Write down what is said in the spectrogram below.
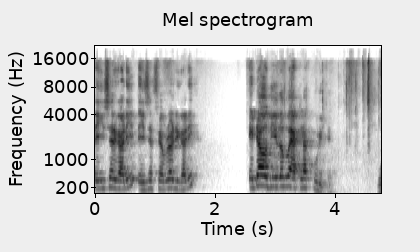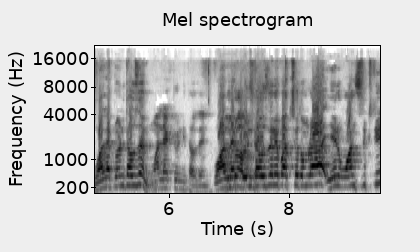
তেইশের গাড়ি তেইশে ফেব্রুয়ারি গাড়ি। এটাও দিয়ে দেবো এক লাখ কুড়িতে। ওয়ান লাখ টোয়েন্টি থাউজেন্ড ওয়ান লাখ টোয়েন্টি থাউজেন্ড ওয়ান লাখ টোয়েন্টি থাউজেন্ডে পাচ্ছ তোমরা এন ওয়ান সিক্সটি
